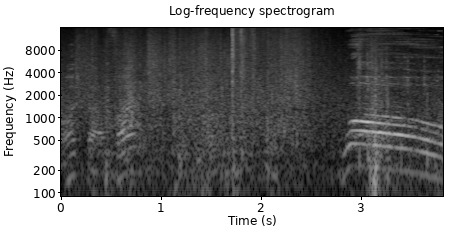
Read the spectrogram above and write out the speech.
What the fuck? Whoa!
